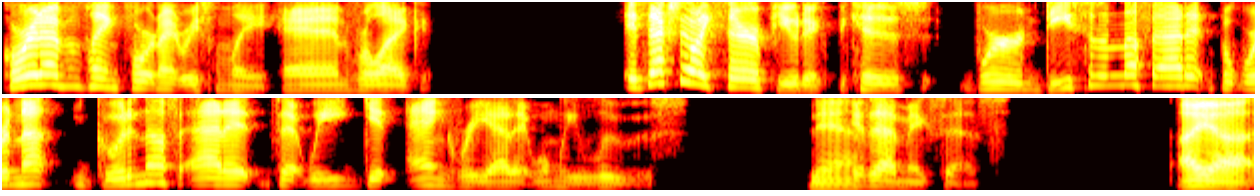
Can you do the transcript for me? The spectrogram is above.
Corey and I have been playing Fortnite recently, and we're like, it's actually like therapeutic because we're decent enough at it, but we're not good enough at it that we get angry at it when we lose. Yeah, If that makes sense. I uh,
